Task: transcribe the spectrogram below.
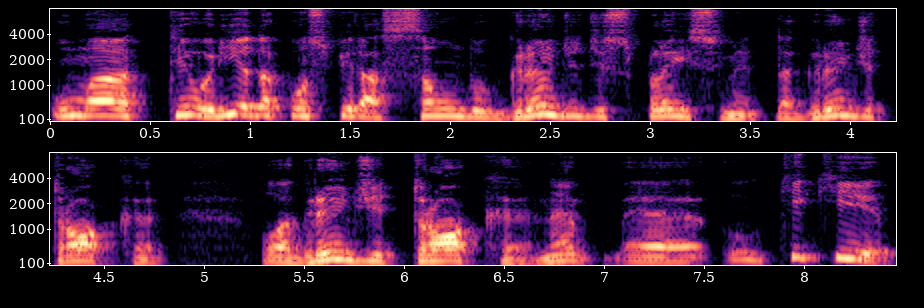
uma teoria da conspiração do grande displacement, da grande troca, ou a grande troca, né? É, o que que,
